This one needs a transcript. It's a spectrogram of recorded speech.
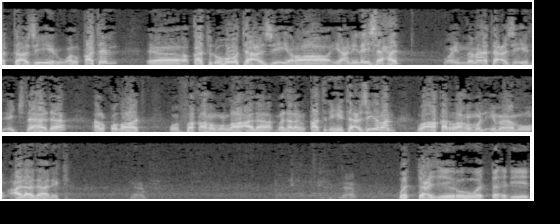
التعزير والقتل آه، قتله تعزيرا يعني ليس حد وإنما تعزير. اجتهد القضاة وفقهم الله على مثلا قتله تعزيرا وأقرهم الإمام على ذلك. نعم. نعم. والتعزير هو التأديب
